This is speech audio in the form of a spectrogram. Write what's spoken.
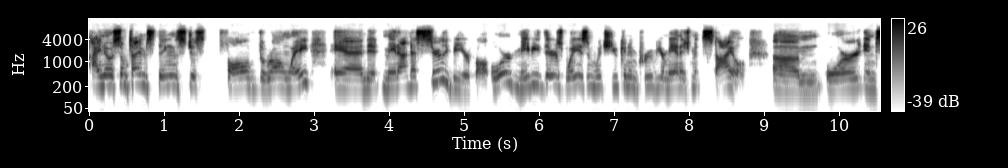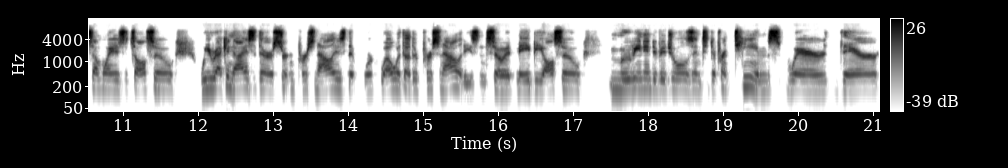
I know sometimes things just fall the wrong way and it may not necessarily be your fault or maybe there's ways in which you can improve your management style. Um, or in some ways it's also we recognize that there are certain personalities that work well with other personalities and so it may be also moving individuals into different teams where they're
